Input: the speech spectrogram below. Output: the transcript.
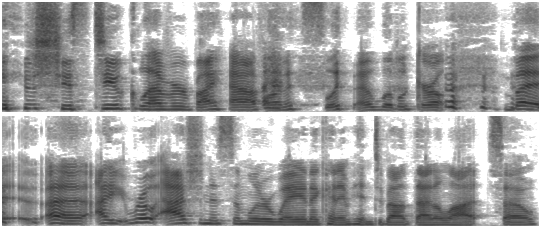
she's too clever by half honestly that little girl. But uh, i wrote ash in a similar way and i kind of hint about that a lot. So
